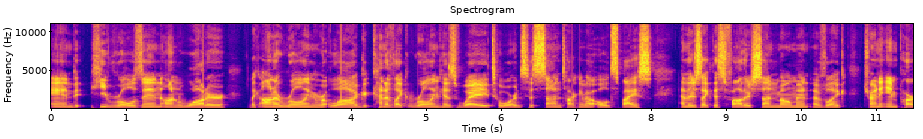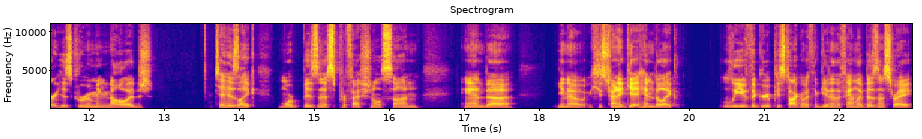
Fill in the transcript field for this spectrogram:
and he rolls in on water like on a rolling log, kind of like rolling his way towards his son, talking about Old Spice. And there's like this father son moment of like trying to impart his grooming knowledge to his like more business professional son. And, uh, you know, he's trying to get him to like leave the group he's talking with and get in the family business, right?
